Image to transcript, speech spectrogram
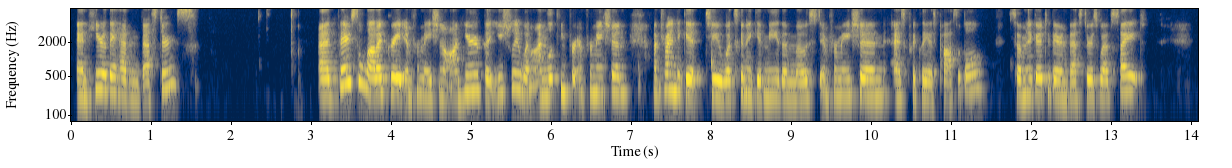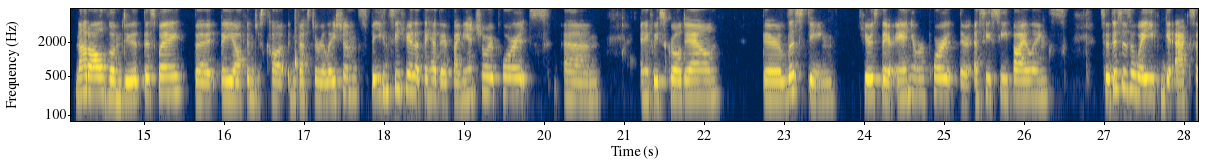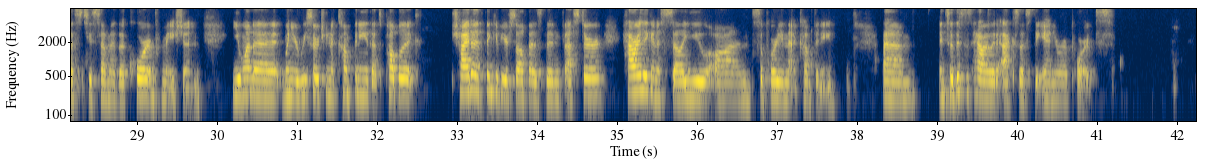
And here they have investors. Uh, there's a lot of great information on here, but usually when I'm looking for information, I'm trying to get to what's going to give me the most information as quickly as possible. So I'm going to go to their investors website. Not all of them do it this way, but they often just call it investor relations. But you can see here that they have their financial reports. Um, and if we scroll down, their listing, here's their annual report, their SEC filings. So this is a way you can get access to some of the core information. You want to, when you're researching a company that's public, try to think of yourself as the investor. How are they going to sell you on supporting that company? Um, and so this is how I would access the annual reports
